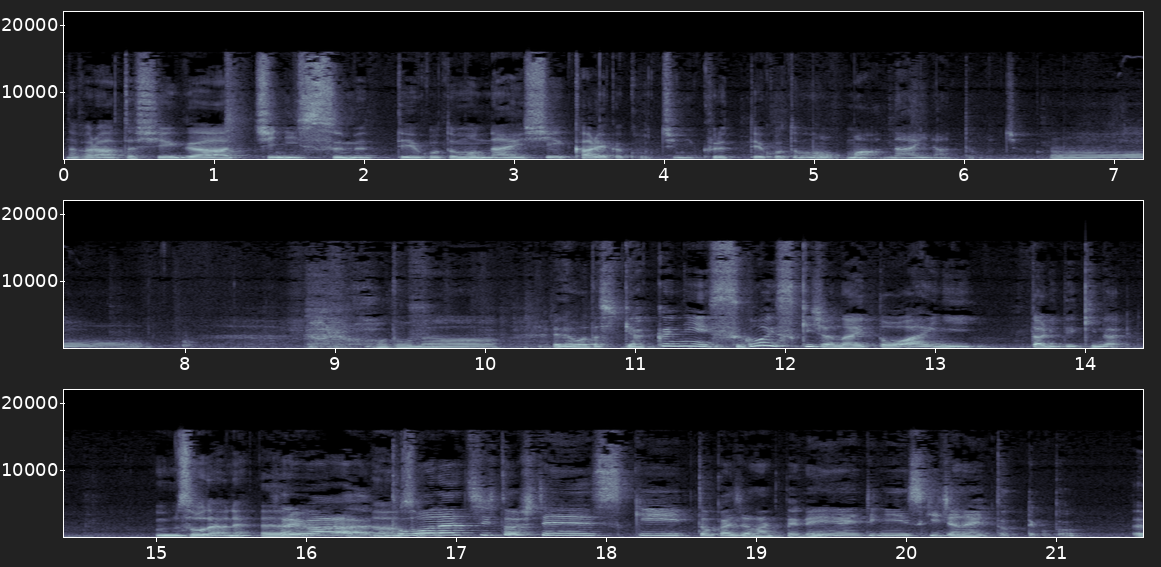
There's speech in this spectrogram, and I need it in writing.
だから私があっちに住むっていうこともないし彼がこっちに来るっていうこともまあないなって思っちゃううーん。なるほどな。えでも私逆にすごい好きじゃないと会いに行ったりできないうんそうだよね。それはうん友達として好きとかじゃなくて恋愛的に好きじゃないとってこと？う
